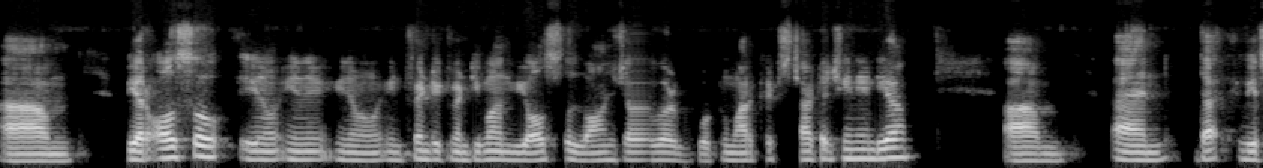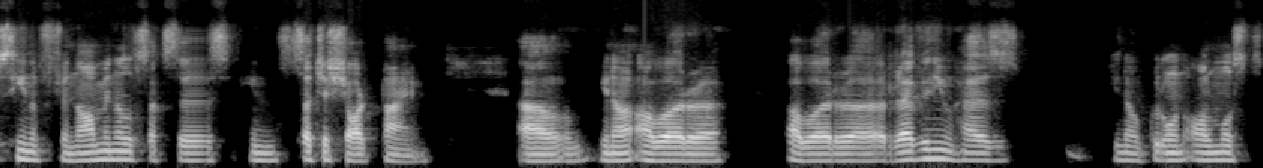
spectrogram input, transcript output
Um, we are also you know in you know in 2021 we also launched our go-to-market strategy in India, um, and that we've seen a phenomenal success in such a short time. Uh, you know our uh, our uh, revenue has you know grown almost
